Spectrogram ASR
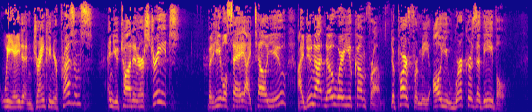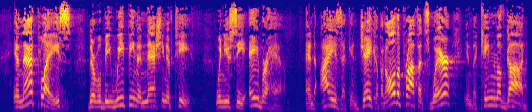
We ate and drank in your presence, and you taught in our streets. But he will say, I tell you, I do not know where you come from. Depart from me, all you workers of evil. In that place, there will be weeping and gnashing of teeth when you see Abraham and Isaac and Jacob and all the prophets where? In the kingdom of God,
